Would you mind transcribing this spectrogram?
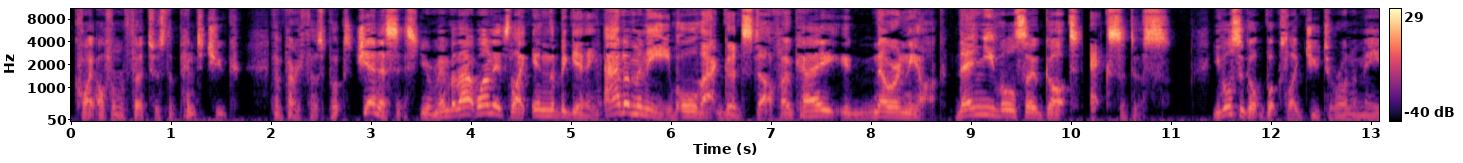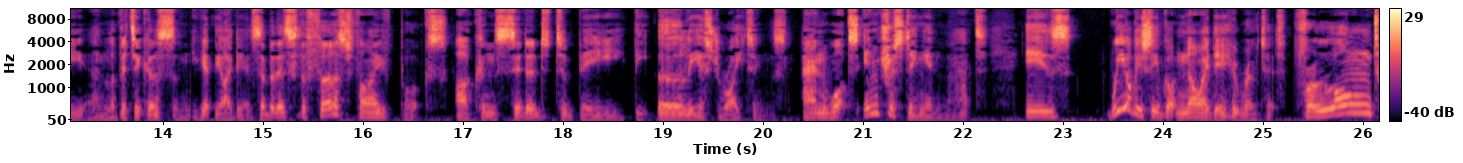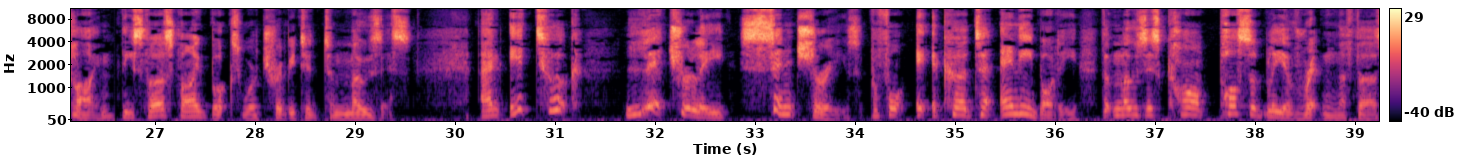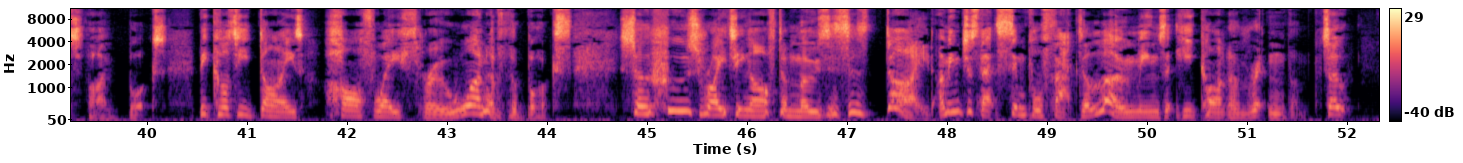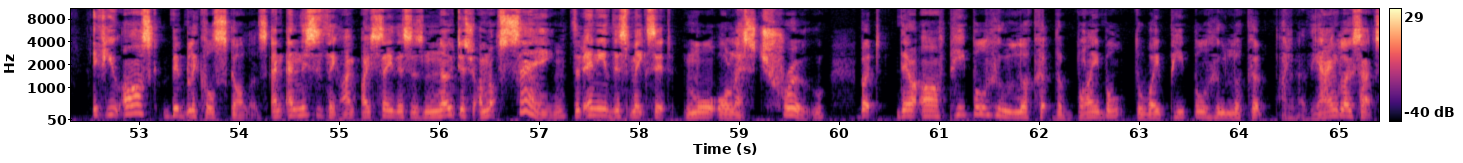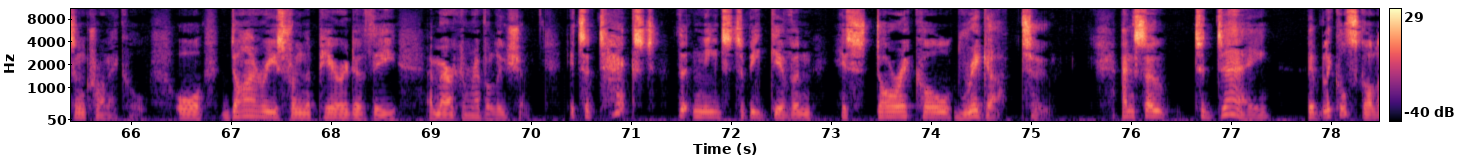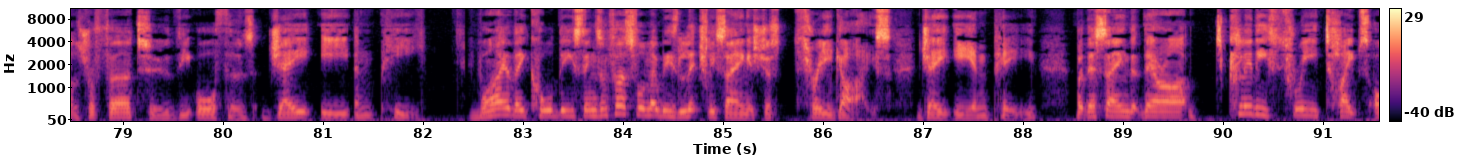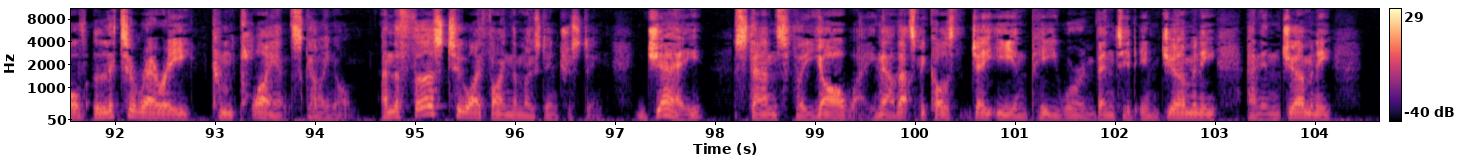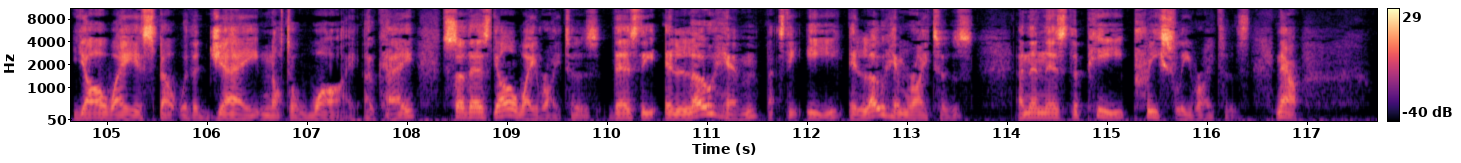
quite often referred to as the Pentateuch, the very first book's Genesis. You remember that one? It's like in the beginning, Adam and Eve, all that good stuff, okay? Noah and the Ark. Then you've also got Exodus. You've also got books like Deuteronomy and Leviticus, and you get the idea. So, but there's the first five books are considered to be the earliest writings. And what's interesting in that is we obviously have got no idea who wrote it. For a long time, these first five books were attributed to Moses. And it took literally centuries before it occurred to anybody that Moses can't possibly have written the first five books because he dies halfway through one of the books. So who's writing after Moses has died? I mean, just that simple fact alone means that he can't have written them. So if you ask biblical scholars, and, and this is the thing, I, I say this as no dis, I'm not saying that any of this makes it more or less true, but there are people who look at the Bible the way people who look at, I don't know, the Anglo-Saxon Chronicle or diaries from the period of the American Revolution. It's a text that needs to be given historical rigor to. And so today, biblical scholars refer to the authors J, E, and P. Why are they called these things? And first of all, nobody's literally saying it's just three guys, J, E, and P, but they're saying that there are clearly three types of literary compliance going on. And the first two I find the most interesting. J stands for Yahweh. Now that's because J, E, and P were invented in Germany, and in Germany, Yahweh is spelt with a J, not a Y, okay? So there's Yahweh writers, there's the Elohim, that's the E, Elohim writers, and then there's the P, priestly writers. Now,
